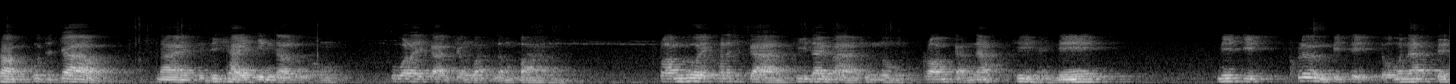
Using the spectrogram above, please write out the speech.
พระพุทธเจ้า นายสิทธิชัยจินดาหลวง ผู้ว่าราชการจังหวัดลำปาง พร้อมด้วยข้าราชการที่ได้มาชุมนุมพร้อมกันณที่แห่งนี้ มีจิตปลื้มปิติโสมนัสเป็น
